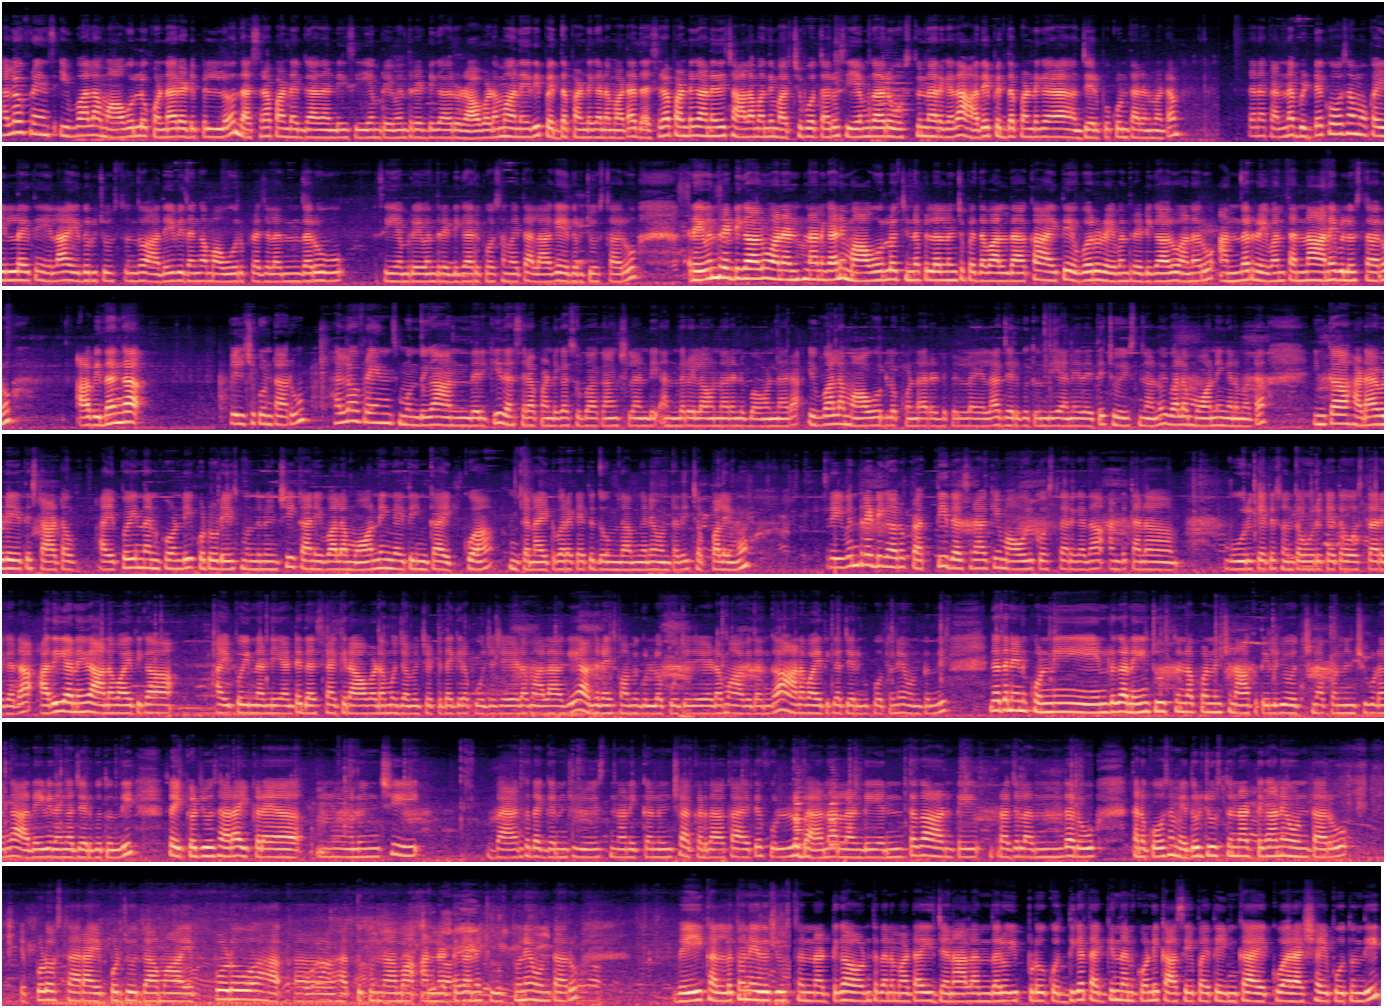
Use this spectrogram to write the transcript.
Hello friends ఇవాళ మా ఊర్లో కొండారెడ్డిపల్లిలో దసరా పండుగ కాదండి. సీఎం రేవంత్ రెడ్డి గారు రావడం అనేది పెద్ద పండుగ అనమాట దసరా పండుగ అనేది చాలామంది మర్చిపోతారు. సీఎం గారు వస్తున్నారు కదా అదే పెద్ద పండుగ జరుపుకుంటారనమాట తన కన్న బిడ్డ కోసం ఒక ఇల్లు అయితే ఎలా ఎదురు చూస్తుందో అదే విధంగా మా ఊరు ప్రజలందరూ సీఎం రేవంత్ రెడ్డి గారి కోసం అయితే అలాగే ఎదురు చూస్తారు. రేవంత్ రెడ్డి గారు అని అంటున్నాను కానీ మా ఊర్లో చిన్నపిల్లల నుంచి పెద్దవాళ్ళ దాకా అయితే ఎవరు రేవంత్ రెడ్డి గారు అనరు. అందరు రేవంత్ అన్న అనే పిలుస్తారు. ఆ విధంగా పిలుచుకుంటారు. హలో ఫ్రెండ్స్ ముందుగా అందరికీ దసరా పండుగ శుభాకాంక్షలు అండి అందరూ ఎలా ఉన్నారండి? బాగున్నారా? ఇవాళ మా ఊర్లో కొండారెడ్డి పిల్ల ఎలా జరుగుతుంది అనేది అయితే చూపిస్తున్నాను. ఇవాళ మార్నింగ్ అనమాట ఇంకా హడావిడి అయితే స్టార్ట్ అయిపోయింది అనుకోండి ఒక టూ డేస్ ముందు నుంచి. కానీ ఇవాళ మార్నింగ్ అయితే ఇంకా ఎక్కువ. ఇంకా నైట్ వరకు అయితే ధూమ్ధామ్గానే ఉంటుంది చెప్పలేము. రేవంత్ రెడ్డి గారు ప్రతి దసరాకి మా ఊరికి వస్తారు కదా. అంటే తన ఊరికైతే సొంత ఊరికైతే వస్తారు కదా. అది అనేది ఆనవాయితీగా అయిపోయిందండి. అంటే దసరాకి రావడము జమ్మి చెట్టు దగ్గర పూజ చేయడం అలాగే ఆంజనేయ స్వామి గుళ్ళో పూజ చేయడం ఆ విధంగా ఆనవాయితీగా జరిగిపోతూనే ఉంటుంది. గత నేను కొన్ని ఏండ్లుగా నేను చూస్తున్నప్పటి నుంచి నాకు తెలివి వచ్చినప్పటి నుంచి కూడా అదే విధంగా జరుగుతుంది. సో ఇక్కడ చూసారా ఇక్కడ నుంచి బ్యాంక్ దగ్గర నుంచి చూపిస్తున్నాను. ఇక్కడ నుంచి అక్కడ దాకా అయితే ఫుల్ బ్యానర్లు అండి. ఎంతగా అంటే ప్రజలందరూ తన కోసం ఎదురు చూస్తున్నట్టుగానే ఉంటారు. ఎప్పుడు వస్తారా ఎప్పుడు చూద్దామా ఎప్పుడు హత్తుకుందామా అన్నట్టుగానే చూస్తూనే ఉంటారు. వెయ్యి కళ్ళతోనే ఏదో చూస్తున్నట్టుగా ఉంటుందన్నమాట ఈ జనాలందరూ. ఇప్పుడు కొద్దిగా తగ్గిందనుకోండి కాసేపు అయితే ఇంకా ఎక్కువ రష్ అయిపోతుంది.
